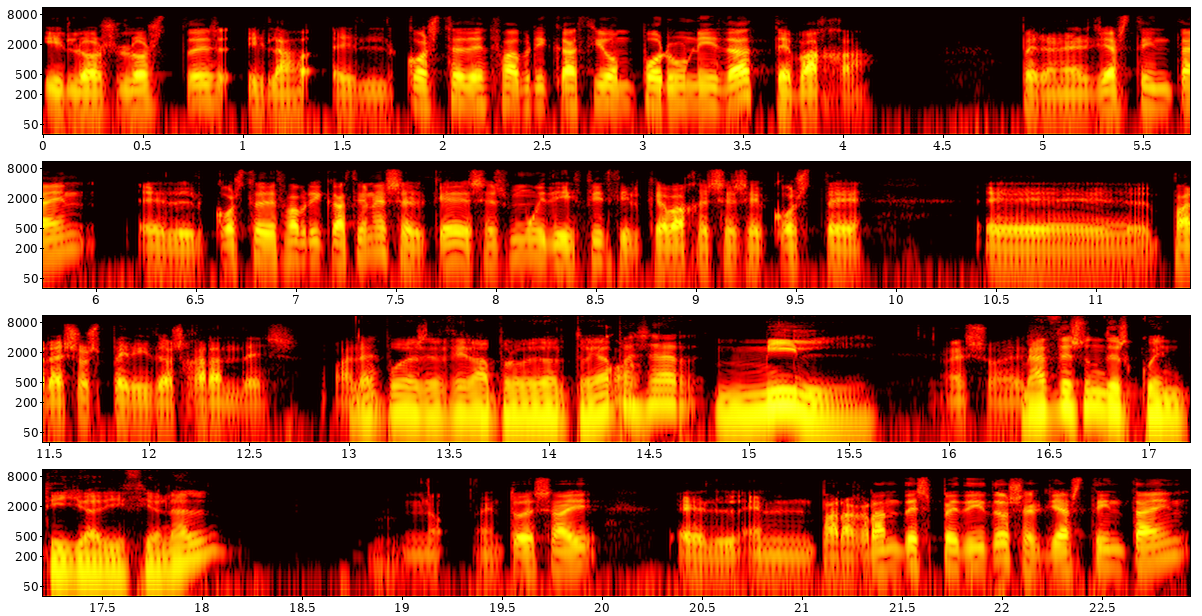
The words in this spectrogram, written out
y los lotes y la- el coste de fabricación por unidad te baja. Pero en el just in time, el coste de fabricación es el que es. Es muy difícil que bajes ese coste eh, para esos pedidos grandes. ¿vale? No puedes decir al proveedor, te voy a pasar mil. Eso es. ¿Me haces un descuentillo adicional? No. Entonces hay, el, en- para grandes pedidos, el just in time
